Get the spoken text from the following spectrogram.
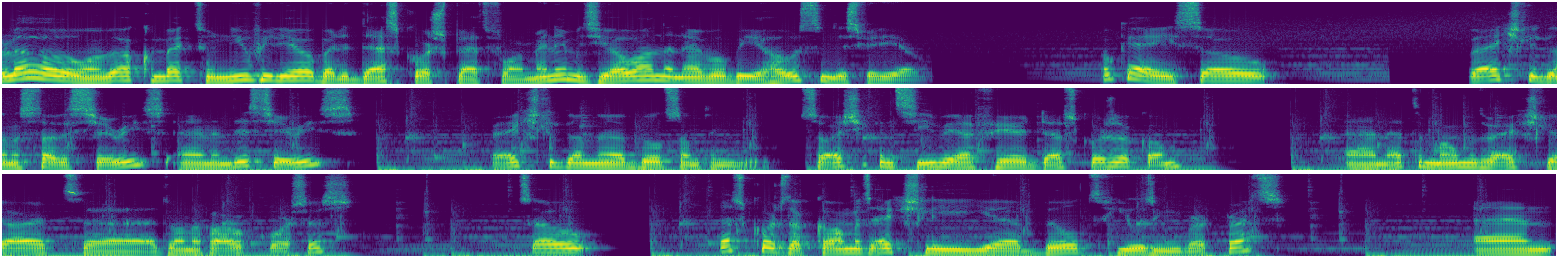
hello, and welcome back to a new video by the Devscorch platform. My name is Johan and I will be your host in this video. Okay, so we're actually gonna start a series, and in this series, we're actually gonna build something new. So as you can see, we have here devscorch.com, and at the moment we actually are at, uh, at one of our courses. So devscorch.com is actually uh, built using WordPress, and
